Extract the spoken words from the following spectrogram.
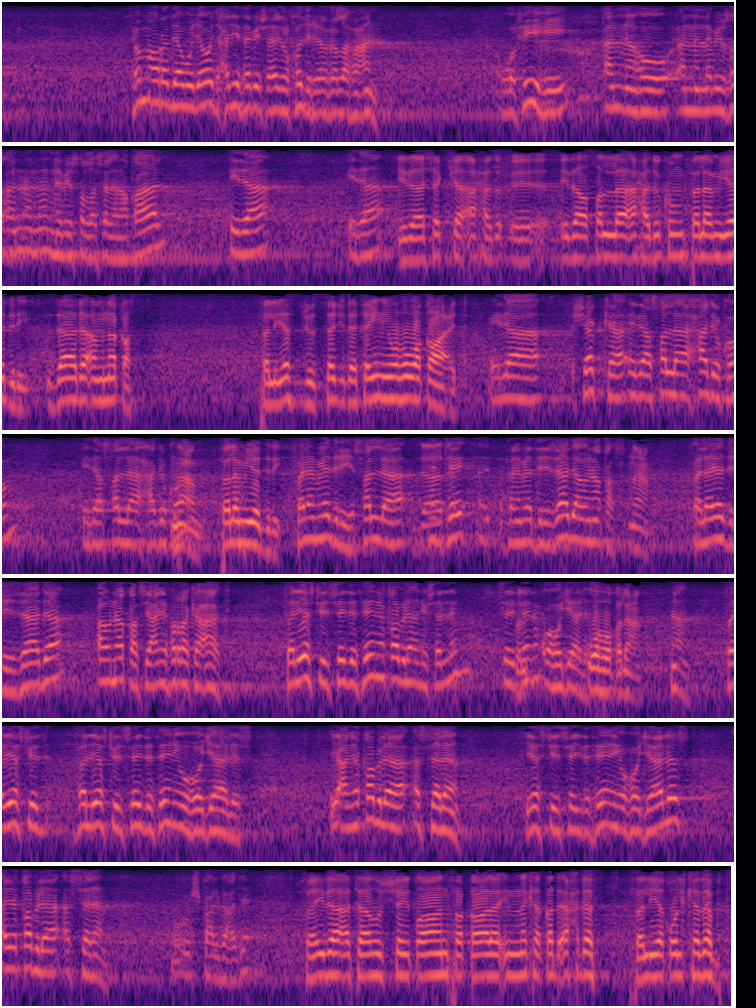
ثم ورد أبو داود حديث أبي سعيد الخدري رضي الله عنه. وفيه أنه أن النبي أن النبي صلى الله عليه وسلم قال إذا إذا إذا شك أحد إذا صلى أحدكم فلم يدري زاد أم نقص فليسجد سجدتين وهو قاعد. إذا شك إذا صلى أحدكم إذا صلى أحدكم نعم فلم يدري. فلم يدري صلى زاد. فلم يدري زاد أو نقص. نعم. فلا يدري زاد أو نقص يعني في الركعات. فليسجد سجدتين قبل أن يسلم سجدتين وهو جالس. وهو نعم. نعم. فليسجد فليسجد سجدتين وهو جالس. يعني قبل السلام. يسجد سجدتين وهو جالس أي قبل السلام. وش قال بعده؟ فإذا أتاه الشيطان فقال إنك قد أحدثت فليقل كذبت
